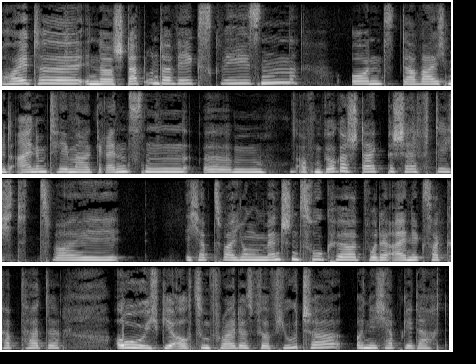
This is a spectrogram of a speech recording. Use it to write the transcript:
heute in der Stadt unterwegs gewesen und da war ich mit einem Thema Grenzen ähm, auf dem Bürgersteig beschäftigt. Zwei ich habe zwei jungen Menschen zugehört, wo der eine gesagt gehabt hatte, oh, ich gehe auch zum Fridays for Future. Und ich habe gedacht,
